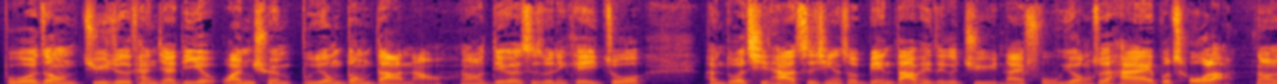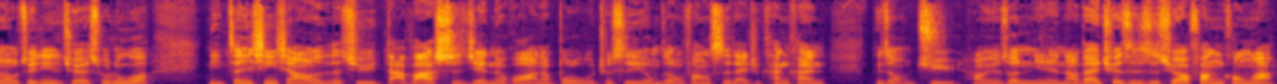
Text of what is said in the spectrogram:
不过这种剧就是看起来第一个完全不用动大脑，然后第二个是说你可以做。很多其他的事情的时候，边搭配这个剧来服用，所以还不错啦。那那我最近就觉得说，如果你真心想要的去打发时间的话，那不如就是用这种方式来去看看那种剧。好，有时候你的脑袋确实是需要放空啊。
